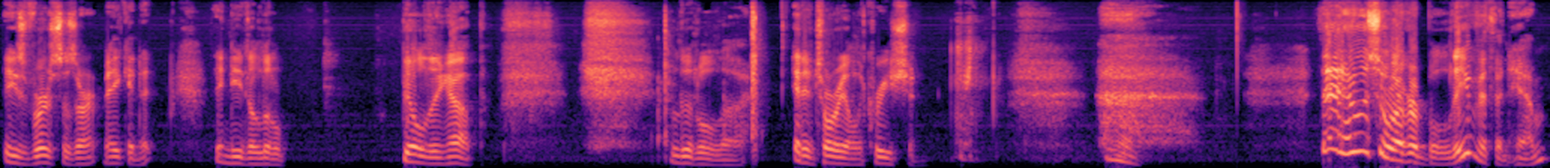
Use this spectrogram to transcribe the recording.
These verses aren't making it. They need a little building up, a little uh, editorial accretion. that whosoever believeth in him,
